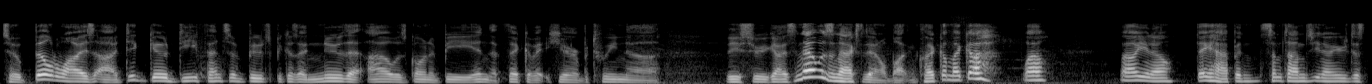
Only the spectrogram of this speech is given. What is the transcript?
So build-wise, I did go defensive boots because I knew that I was going to be in the thick of it here between... Uh, these three guys. And that was an accidental button click. I'm like, ah, oh, well, well, you know, they happen. Sometimes, you know, you're just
